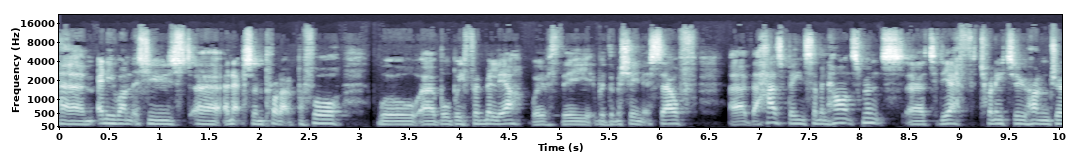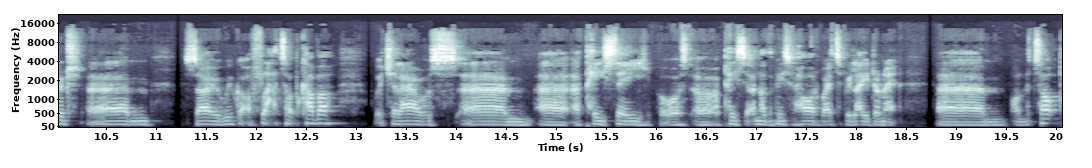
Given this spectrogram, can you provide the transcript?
Um, anyone that's used uh, an Epson product before will uh, will be familiar with the with the machine itself. There has been some enhancements to the F twenty two hundred. Um, so we've got a flat top cover which allows um, uh, a PC or, or, a piece, another piece of hardware to be laid on it um, on the top.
